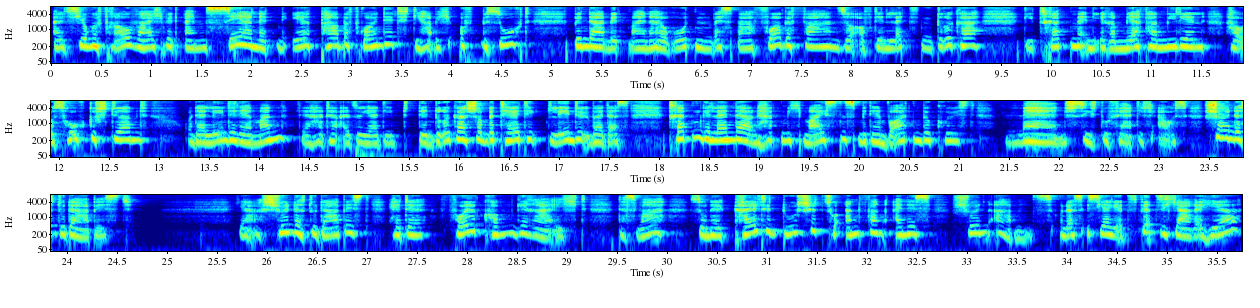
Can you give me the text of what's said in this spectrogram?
Als junge Frau war ich mit einem sehr netten Ehepaar befreundet, die habe ich oft besucht, bin da mit meiner roten Vespa vorgefahren, so auf den letzten Drücker, die Treppen in ihrem Mehrfamilienhaus hochgestürmt und da lehnte der Mann, der hatte also ja die, den Drücker schon betätigt, lehnte über das Treppengeländer und hat mich meistens mit den Worten begrüßt, Mensch, siehst du fertig aus, schön, dass du da bist. Ja, schön, dass du da bist, hätte vollkommen gereicht. Das war so eine kalte Dusche zu Anfang eines schönen Abends. Und das ist ja jetzt 40 Jahre her,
